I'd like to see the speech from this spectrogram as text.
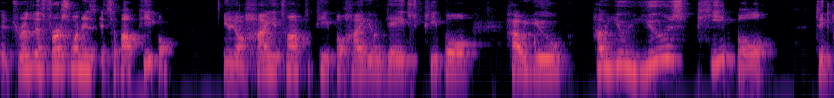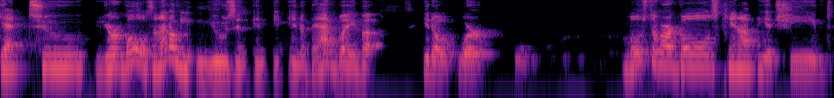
it's really the first one is it's about people. You know how you talk to people, how you engage people, how you how you use people to get to your goals. And I don't mean use in, in, in a bad way, but you know, we're most of our goals cannot be achieved,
